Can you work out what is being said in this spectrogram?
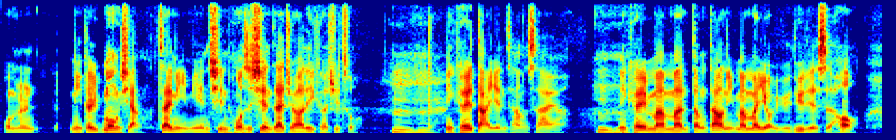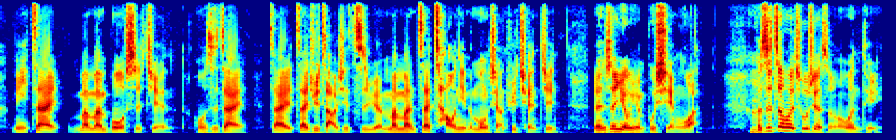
我们你的梦想在你年轻或是现在就要立刻去做。嗯嗯你可以打延长赛啊，嗯你可以慢慢等到你慢慢有余力的时候，你再慢慢拨时间，或是再再再去找一些资源，慢慢再朝你的梦想去前进。人生永远不嫌晚。可是这会出现什么问题？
